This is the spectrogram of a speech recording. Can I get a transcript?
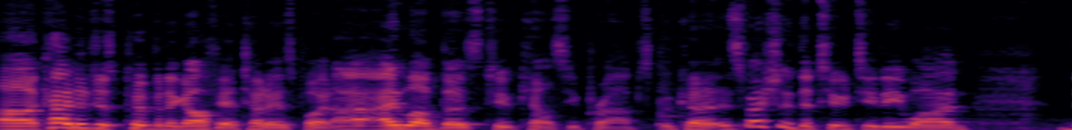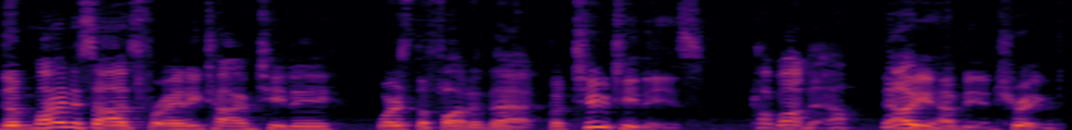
uh, kind of just pivoting off Antonio's point, I, I, love those two Kelce props because, especially the two TD one, the minus odds for any time TD. Where's the fun in that? But two TDs, come on now. Now you have me intrigued.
